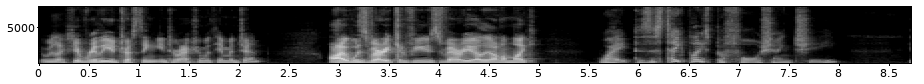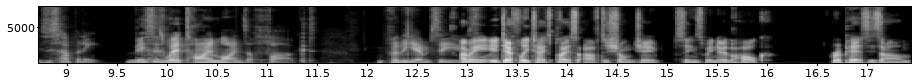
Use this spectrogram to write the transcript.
it was actually a really interesting interaction with him and Jen. I was very confused very early on. I'm like, wait, does this take place before Shang Chi? Is this happening? This is where timelines are fucked for the MCU. I mean, it definitely takes place after Shang-Chi, since we know the Hulk repairs his arm,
